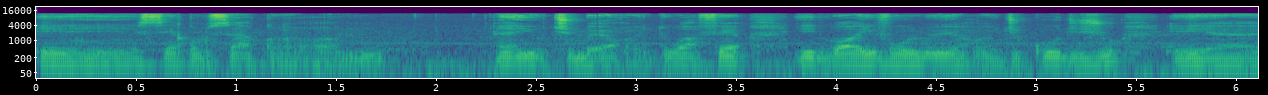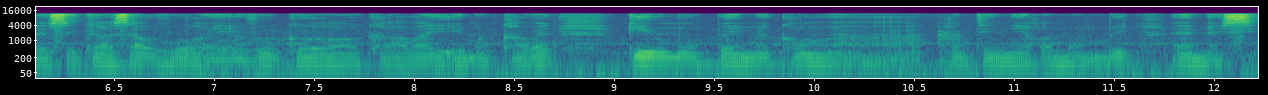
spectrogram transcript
et c'est comme ça que un youtubeur doit faire il doit évoluer du coup du jour. Et c'est grâce à vous et que travail et mon travail qui me permettront à atteindre mon but. Et merci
